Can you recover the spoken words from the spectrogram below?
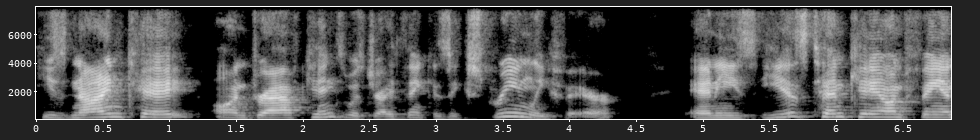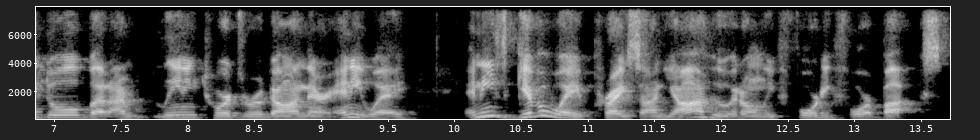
He's 9K on DraftKings, which I think is extremely fair and he's he is 10k on FanDuel, but I'm leaning towards Rodon there anyway. And he's giveaway price on Yahoo at only 44 bucks.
